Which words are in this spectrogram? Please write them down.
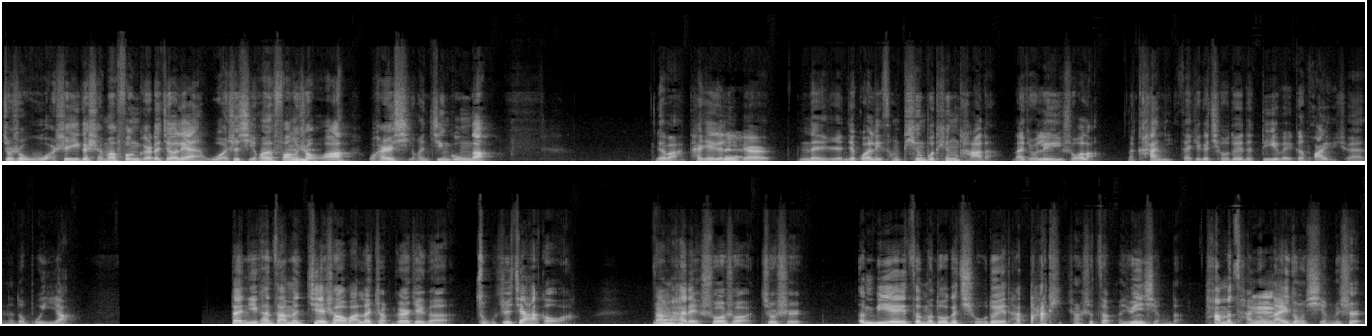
就是我是一个什么风格的教练，我是喜欢防守啊，我还是喜欢进攻啊，对吧？他这个里边，那人家管理层听不听他的，那就另一说了。那看你在这个球队的地位跟话语权，那都不一样。但你看，咱们介绍完了整个这个组织架构啊，咱们还得说说，就是 NBA 这么多个球队，它大体上是怎么运行的？他们采用哪种形式？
